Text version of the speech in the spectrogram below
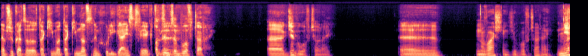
na przykład o takim, o takim nocnym chuligaństwie, O które... tym, co było wczoraj. E, gdzie było wczoraj? E, No właśnie, gdzie było wczoraj? nie,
